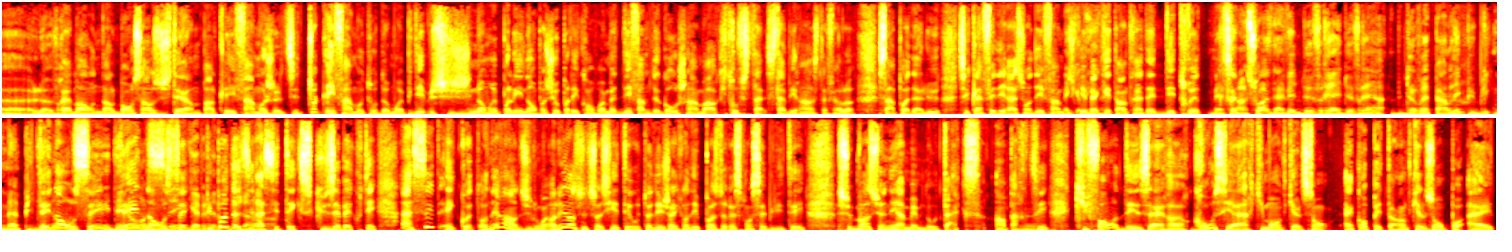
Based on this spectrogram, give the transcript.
euh, le vrai monde dans le bon sens du terme, entre les femmes, moi je le dis, toutes les femmes autour de moi, puis je, je nommerai pas les noms parce que je veux pas les compromettre, des femmes de gauche en mort qui trouvent c'est aberrant cette affaire-là, ça n'a pas d'allure. C'est que la Fédération des femmes du Québec est en train d'être détruite. Mais Françoise David devrait, devrait, devrait parler publiquement puis dénoncer, dénoncer, dénoncer puis pas de dire assez t'excuser. Ben écoutez, assez, écoute, on est rendu loin. On est dans une société où tu as des gens qui ont des postes de responsabilité, subventionnés à même nos taxes, en partie, qui font des erreurs grossières, qui montrent qu'elles sont incompétentes, qu'elles n'ont pas à être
